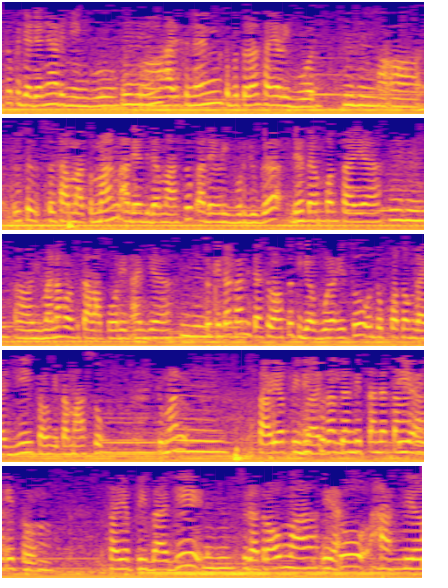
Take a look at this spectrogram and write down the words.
itu kejadiannya hari Minggu. Mhm. Eh, hari Senin kebetulan saya libur. Mhm. Oh, oh. Terus ses- sesama teman ada yang tidak masuk, ada yang libur juga. Dia telepon saya. Mhm. Eh, gimana kalau kita laporin aja? Mhm. Itu kita kan dikasih waktu tiga bulan itu untuk potong gaji kalau kita masuk. Cuman Hmm. saya di pribadi surat dan ditandatangani Iya. itu. Mm. Saya pribadi Mhm. sudah trauma. Iya. Itu hasil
